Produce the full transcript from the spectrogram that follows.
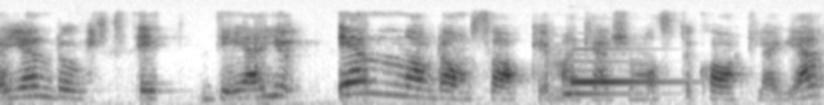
är ju ändå viktigt, det är ju en av de saker man kanske måste kartlägga.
